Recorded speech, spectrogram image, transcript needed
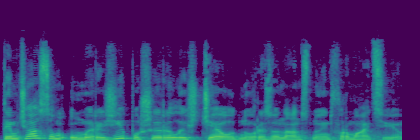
Тим часом у мережі поширили ще одну резонансну інформацію.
